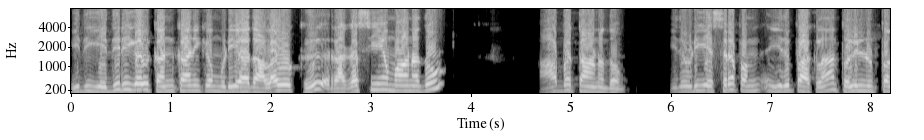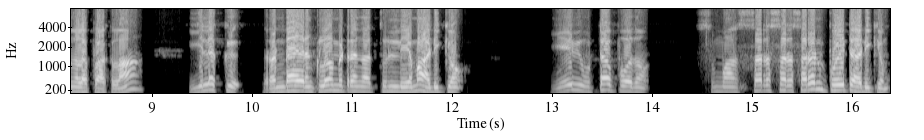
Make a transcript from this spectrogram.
இது எதிரிகள் கண்காணிக்க முடியாத அளவுக்கு ரகசியமானதும் ஆபத்தானதும். இதோடைய சிறப்பம் இது பார்க்கலாம். தொழில்நுட்பங்களை பார்க்கலாம். இலக்கு ரெண்டாயிரம் கிலோமீட்டருங்க துல்லியமாக அடிக்கும். ஏவி விட்டா போதும். சும்மா சர சர சரன்னு போயிட்டு அடிக்கும்.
